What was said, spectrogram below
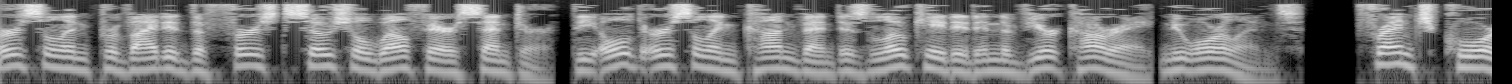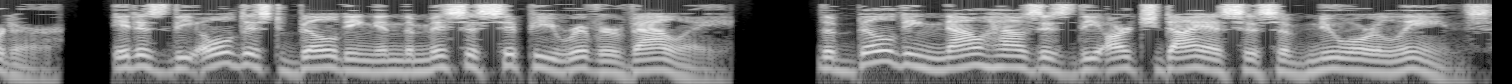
Ursuline provided the first social welfare center. The old Ursuline convent is located in the Vieux Carré, New Orleans, French Quarter. It is the oldest building in the Mississippi River Valley. The building now houses the Archdiocese of New Orleans.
